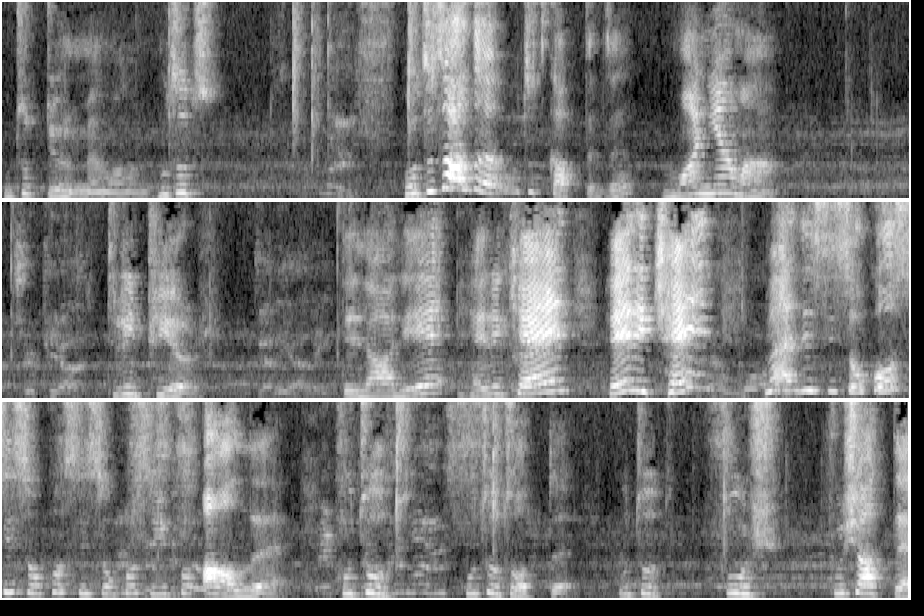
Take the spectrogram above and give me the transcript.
Hutut diyorum ben o adam. Hutut. Hutut aldı. Hutut kaptırdı. Wanyama. Trippier. Delali. Harry Kane. Harry Kane. Verdi Sissoko. Sissoko. Sissoko. Sissoko aldı. Hutut. Hutut attı. Hutut. Fuş. Fuş attı.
